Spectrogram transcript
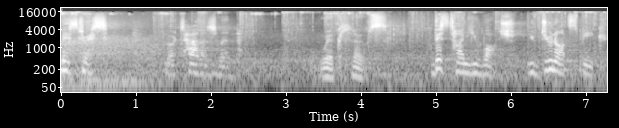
Mistress, your talisman. We're close. This time you watch. You do not speak.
